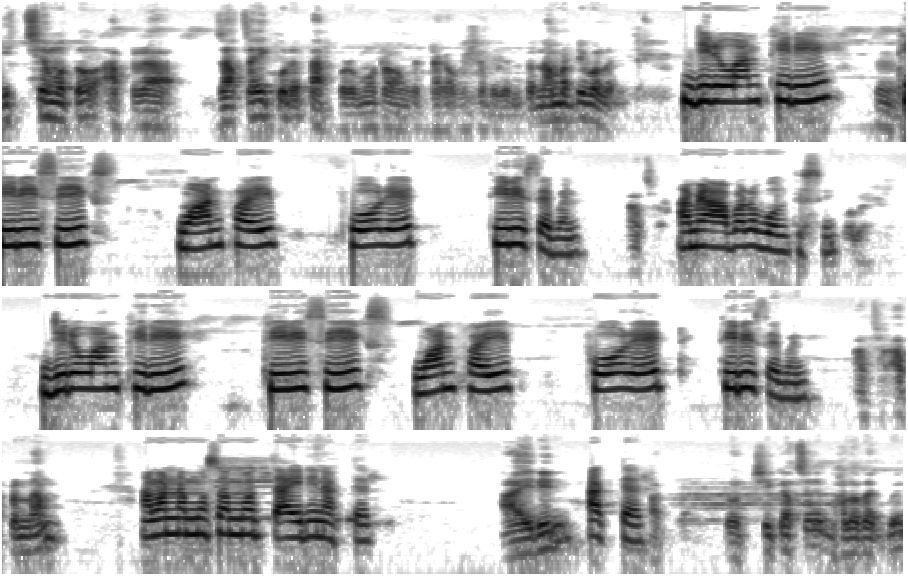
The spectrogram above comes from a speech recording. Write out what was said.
ইচ্ছে মতো আপনারা যাচাই করে তারপর মোটা অঙ্কের টাকা পয়সা দেবেন। তো নাম্বারটি বলেন। Zero one three three six one five four eight three seven. আচ্ছা। আমি আবারও বলতেছি। Zero one three three six one five four eight three seven আচ্ছা আপনার নাম? আমার নাম মোসাম্মদ আইরিন আক্তার। আইরিন আক্তার। তো ঠিক আছে ভালো থাকবেন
